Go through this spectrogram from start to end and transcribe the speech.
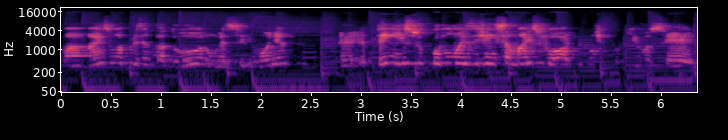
mas um apresentador, uma cerimônia é, tem isso como uma exigência mais forte, porque você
